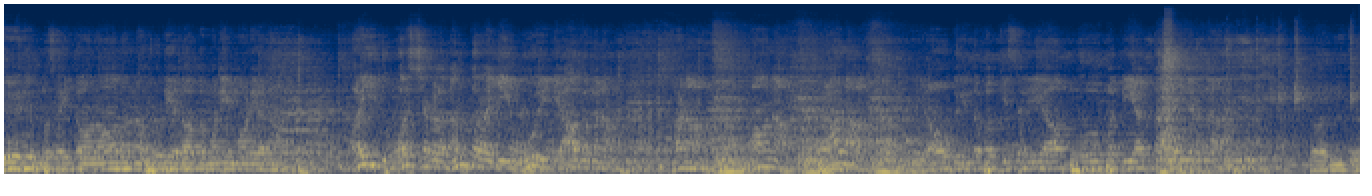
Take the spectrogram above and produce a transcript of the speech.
ಸೇಡೆಂಬ ಸೈತಾನ ನನ್ನ ಹೃದಯದಾಗ ಮನೆ ಮಾಡ್ಯಾನ ಐದು ವರ್ಷಗಳ ನಂತರ ಈ ಊರಿಗೆ ಆಗಮನ. ಹಣ, ಮಾನ, ಪ್ರಾಣ ಯಾವುದರಿಂದ ಬಗ್ಗಿಸಲಿ ಆ ಭೂಪತಿಯ ತಾಯಿಯನ್ನ? ತಂತ್ರ,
